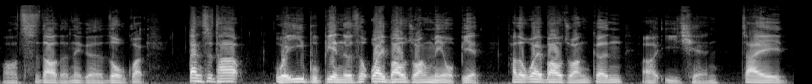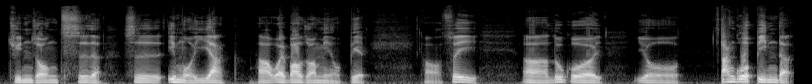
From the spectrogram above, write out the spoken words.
哦，吃到的那个肉罐，但是它唯一不变的是外包装没有变，它的外包装跟呃以前在军中吃的是一模一样啊，外包装没有变。哦，所以呃，如果有当过兵的，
